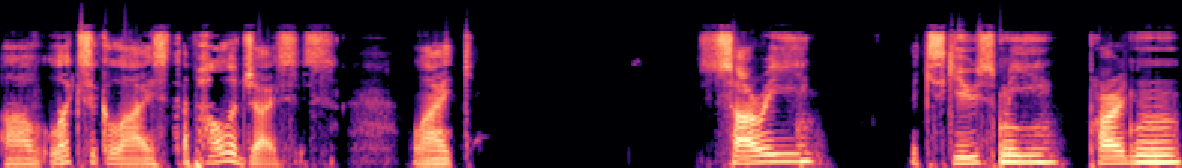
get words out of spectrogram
of lexicalized apologizes, like sorry, excuse me, pardon,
